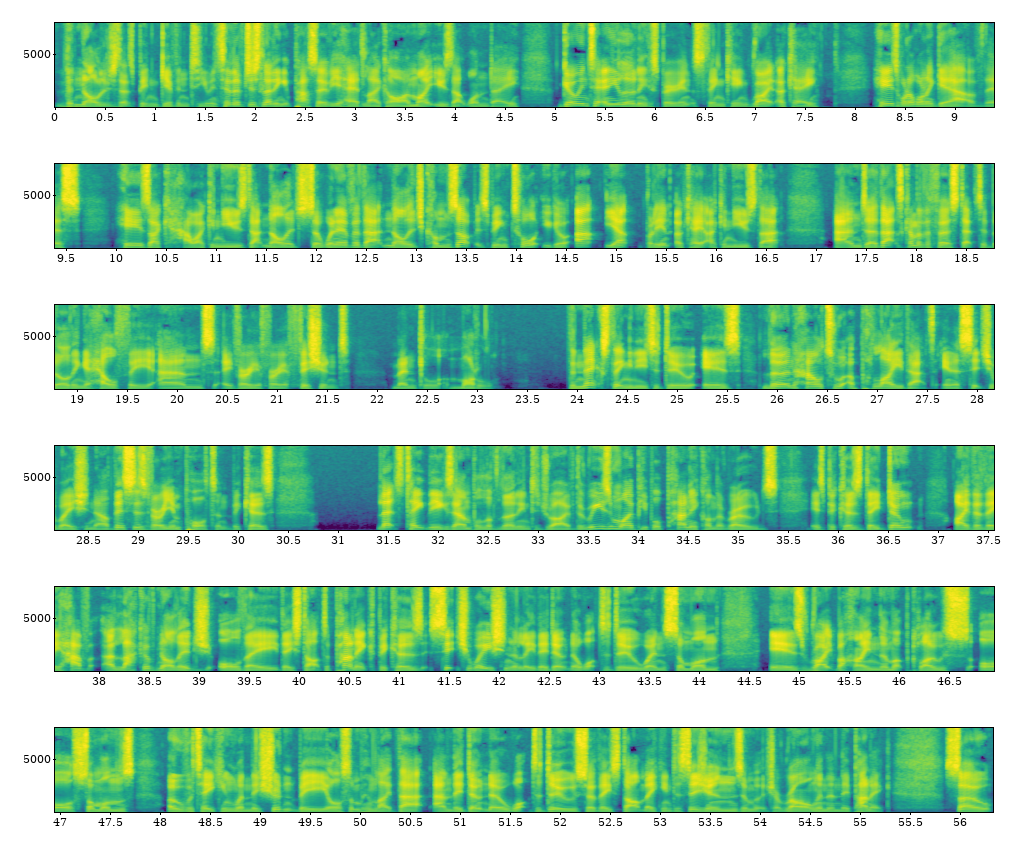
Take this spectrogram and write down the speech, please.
the knowledge that's been given to you instead of just letting it pass over your head like, oh, I might use that one day. Go into any learning experience thinking, right, okay, here's what I want to get out of this. Here's like how I can use that knowledge. So whenever that knowledge comes up, it's being taught, you go, ah, yeah, brilliant. Okay, I can use that. And uh, that's kind of the first step to building a healthy and a very, very efficient mental model. The next thing you need to do is learn how to apply that in a situation. Now, this is very important because let's take the example of learning to drive. The reason why people panic on the roads is because they don't either they have a lack of knowledge or they they start to panic because situationally they don't know what to do when someone is right behind them up close, or someone's overtaking when they shouldn't be, or something like that, and they don't know what to do, so they start making decisions and which are wrong, and then they panic. So,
